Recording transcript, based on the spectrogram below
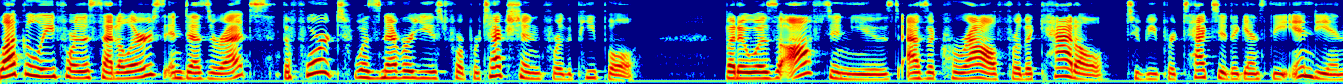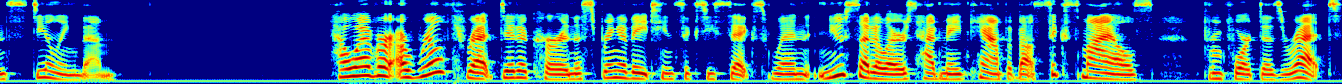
Luckily for the settlers in Deseret, the fort was never used for protection for the people, but it was often used as a corral for the cattle to be protected against the Indians stealing them. However, a real threat did occur in the spring of 1866 when new settlers had made camp about six miles from Fort Deseret.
